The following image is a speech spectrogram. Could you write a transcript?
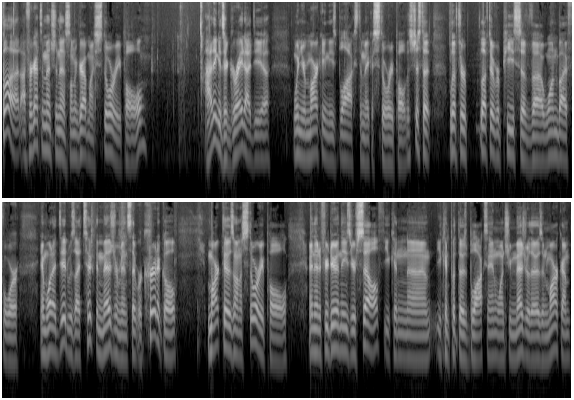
But I forgot to mention this. Let me grab my story pole. I think it's a great idea when you're marking these blocks to make a story pole. It's just a leftover, leftover piece of uh, one by four. And what I did was I took the measurements that were critical, marked those on a story pole, and then if you're doing these yourself, you can, uh, you can put those blocks in once you measure those and mark them.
